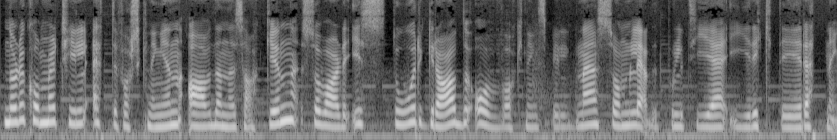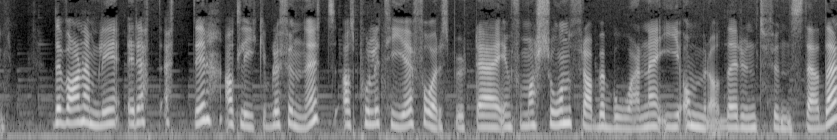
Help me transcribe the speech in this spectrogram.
Når det kommer til etterforskningen av denne saken, så var det i stor grad overvåkningsbildene som ledet politiet i riktig retning. Det var nemlig rett etter at liket ble funnet, at politiet forespurte informasjon fra beboerne i området rundt funnstedet,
